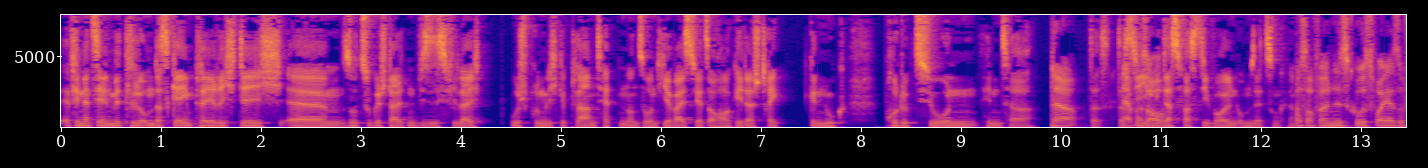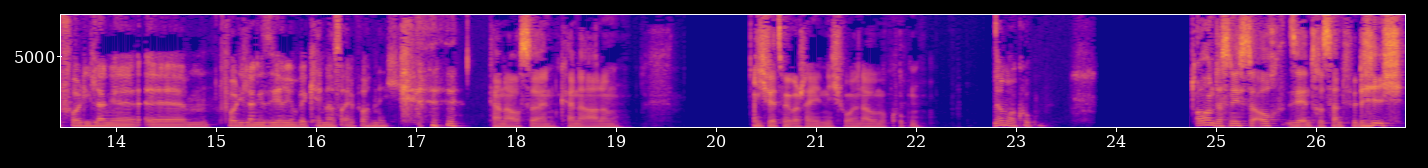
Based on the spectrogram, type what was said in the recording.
finanziellen Mittel, um das Gameplay richtig ähm, so zu gestalten, wie sie es vielleicht ursprünglich geplant hätten und so. Und hier weißt du jetzt auch, okay, da streckt genug Produktion hinter, ja. dass, dass ja, sie auf, das, was die wollen, umsetzen können. Was auf, weil Ghost war ja so voll die lange, ähm, voll die lange Serie und wir kennen das einfach nicht. Kann auch sein, keine Ahnung. Ich werde es mir wahrscheinlich nicht holen, aber mal gucken. Na, mal gucken. Oh, und das nächste auch sehr interessant für dich.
